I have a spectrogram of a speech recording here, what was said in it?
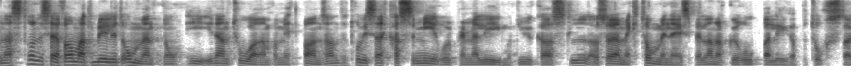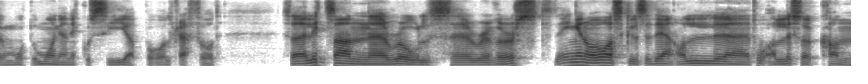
neste runde ser jeg for meg at det blir litt omvendt nå i, i den toeren på midtbanen. Sant? Jeg tror vi ser Casemiro i Premier League mot Newcastle, og så er McTominay spiller nok Europaliga på torsdag mot Omonia Nicosia på Old Trafford. Så det er litt sånn uh, roles uh, reversed. Det er ingen overraskelse, det. Alle, jeg tror alle som kan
